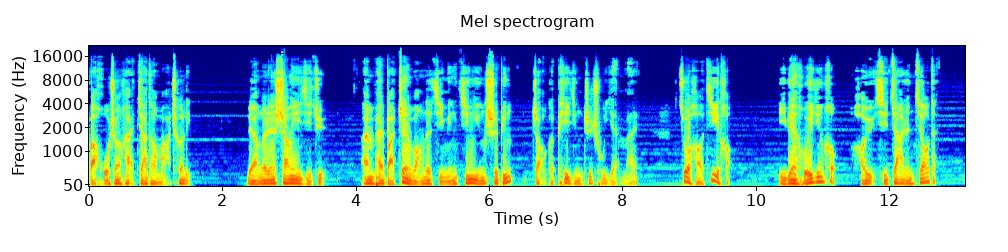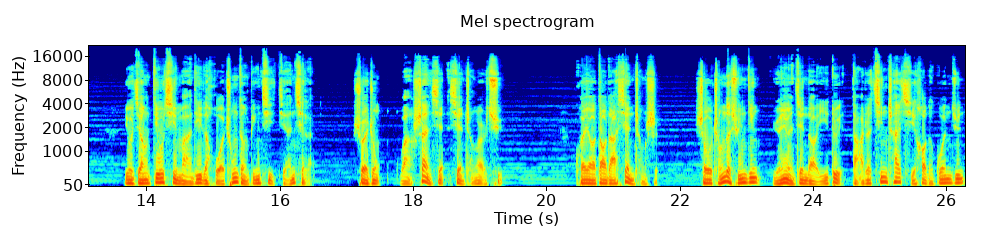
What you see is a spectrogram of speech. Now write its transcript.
把胡传海架到马车里，两个人商议几句，安排把阵亡的几名经营士兵找个僻静之处掩埋，做好记号，以便回京后好与其家人交代。又将丢弃满地的火铳等兵器捡起来，率众往单县县城而去。快要到达县城时，守城的巡丁远远见到一队打着钦差旗号的官军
